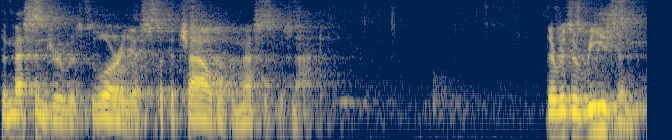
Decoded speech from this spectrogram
the messenger was glorious, but the child of the message was not. There was a reason.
